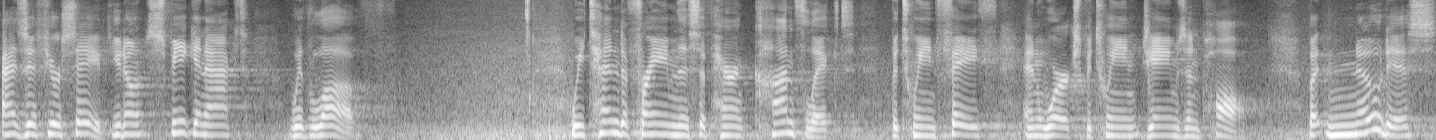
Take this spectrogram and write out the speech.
as if you're saved. You don't speak and act with love. We tend to frame this apparent conflict between faith and works between James and Paul. But notice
